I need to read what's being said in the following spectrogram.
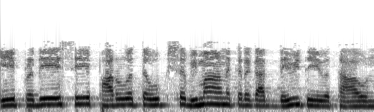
ඒ ප්‍රදේශයේ පර්වත වෘක්ෂ විමාන කරගත් දෙවි දේවතාවුන්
